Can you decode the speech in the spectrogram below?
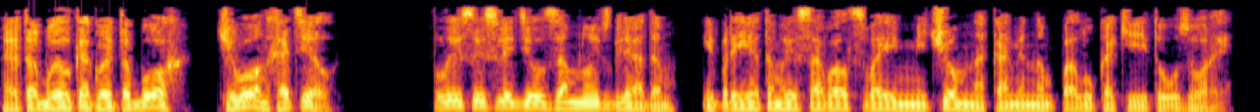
«Это был какой-то бог? Чего он хотел?» Плысый следил за мной взглядом и при этом рисовал своим мечом на каменном полу какие-то узоры.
